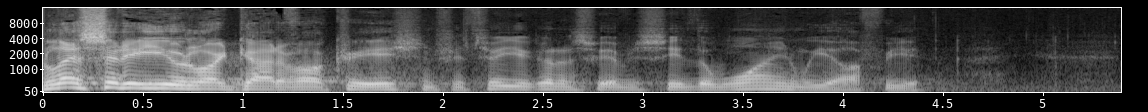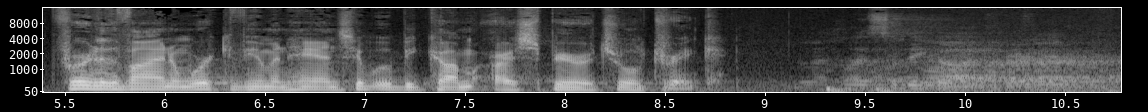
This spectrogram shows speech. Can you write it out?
Blessed are you, Lord God of all creation, for through your goodness we have received the wine we offer you. Fruit of the vine and work of human hands, it will become our spiritual drink. Blessed be God forever.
